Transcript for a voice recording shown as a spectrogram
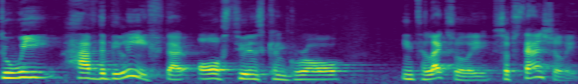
do we have the belief that all students can grow intellectually, substantially?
